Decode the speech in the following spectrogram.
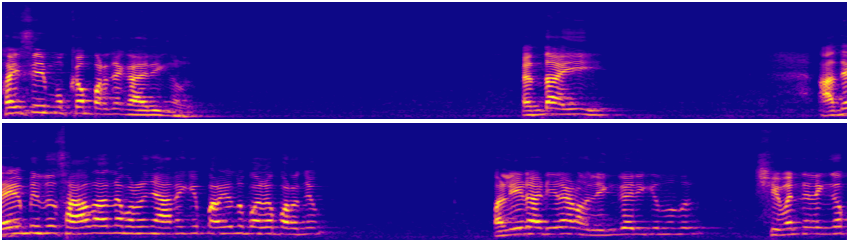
ഫൈസി മുഖം പറഞ്ഞ കാര്യങ്ങൾ എന്തായി? അദ്ദേഹം ഇത് സാധാരണ പറഞ്ഞു ഞാനെങ്കിൽ പറയുന്ന പോലെ പറഞ്ഞു. പള്ളിയുടെ അടിയിലാണോ ലിംഗം ഇരിക്കുന്നത് ശിവന്റെ ലിംഗം.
